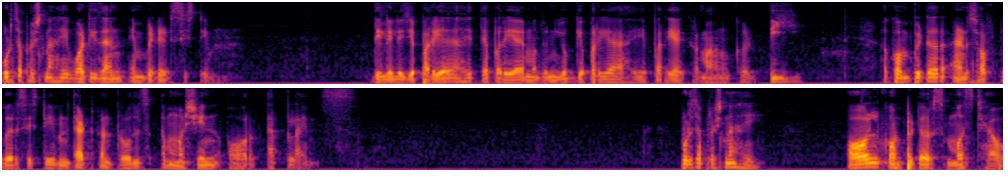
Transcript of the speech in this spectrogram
पुढचा प्रश्न आहे what is an embedded system दिलेले जे पर्याय आहेत त्या पर्यायामधून योग्य पर्याय आहे. पर्याय क्रमांक D a computer and software system that controls a machine or appliance पुढचा प्रश्न आहे all computers must have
